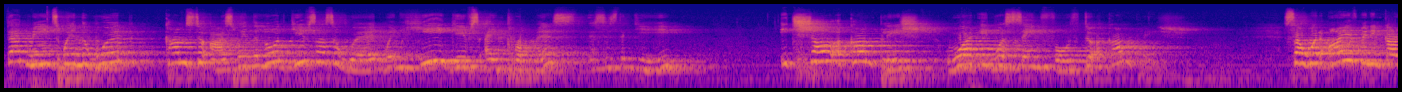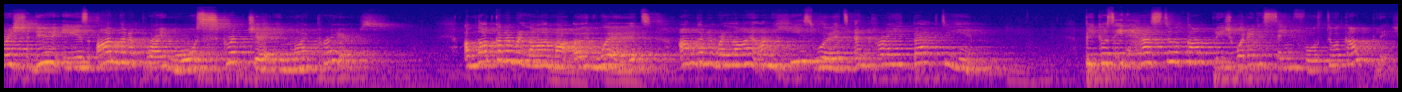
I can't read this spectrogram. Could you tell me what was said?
That means when the word comes to us, when the Lord gives us a word, when He gives a promise, this is the key, it shall accomplish what it was sent forth to accomplish. So, what I have been encouraged to do is I'm going to pray more scripture in my prayers. I'm not going to rely on my own words, I'm going to rely on His words and pray it back to Him. Because it has to accomplish what it is sent forth to accomplish.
